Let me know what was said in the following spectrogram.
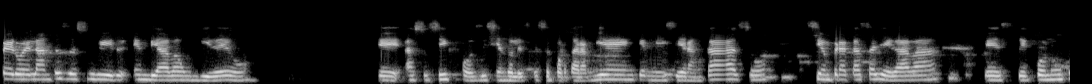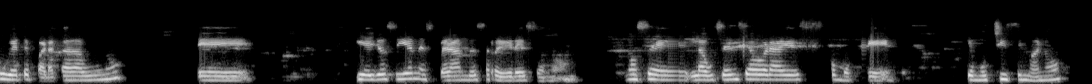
pero él antes de subir enviaba un video eh, a sus hijos diciéndoles que se portaran bien, que me hicieran caso. Siempre a casa llegaba este, con un juguete para cada uno. Eh, y ellos siguen esperando ese regreso, ¿no? No sé, la ausencia ahora es como que, que muchísima, ¿no?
